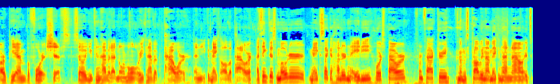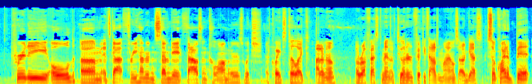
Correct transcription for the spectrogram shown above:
RPM before it shifts. So you can have it at normal or you can have it power and you can make all the power. I think this motor makes like 180 horsepower from factory. Um, it's probably not making that now. It's pretty old. Um, it's got 378,000 kilometers, which equates to like, I don't know, a rough estimate of 250,000 miles, I would guess. So quite a bit,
